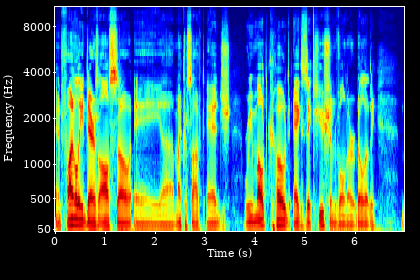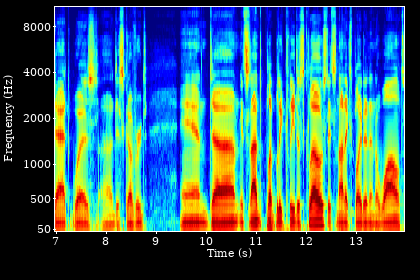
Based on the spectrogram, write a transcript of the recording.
And finally, there's also a uh, Microsoft Edge remote code execution vulnerability that was uh, discovered. And um, it's not publicly disclosed, it's not exploited in the wild,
